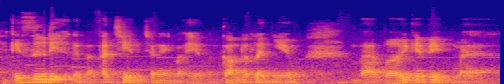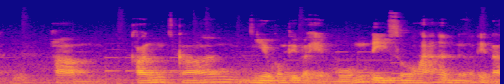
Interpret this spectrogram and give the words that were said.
Thì cái dư địa để mà phát triển cho ngành bảo hiểm vẫn còn rất là nhiều. Và với cái việc mà um, có có nhiều công ty bảo hiểm muốn đi số hóa hơn nữa thì nó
